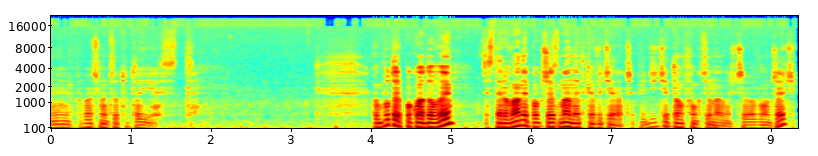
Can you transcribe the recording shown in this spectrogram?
E, Popatrzmy, co tutaj jest. Komputer pokładowy sterowany poprzez manetkę wycieraczek. Widzicie, tą funkcjonalność trzeba włączyć.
